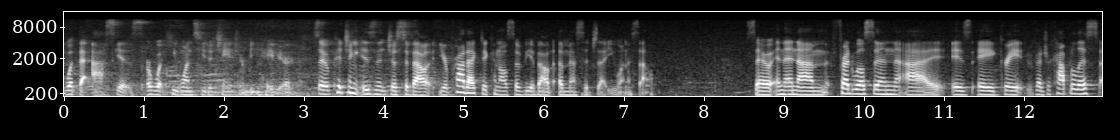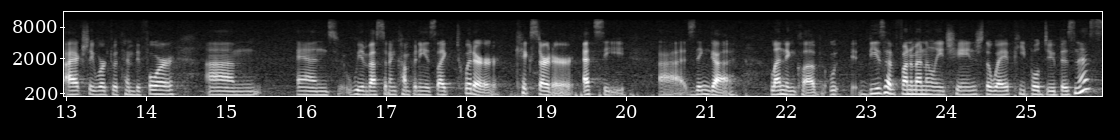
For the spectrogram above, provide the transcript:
what the ask is or what he wants you to change your behavior. So pitching isn't just about your product, it can also be about a message that you want to sell. So, and then um, Fred Wilson uh, is a great venture capitalist. I actually worked with him before, um, and we invested in companies like Twitter, Kickstarter, Etsy, uh, Zynga, Lending Club. These have fundamentally changed the way people do business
